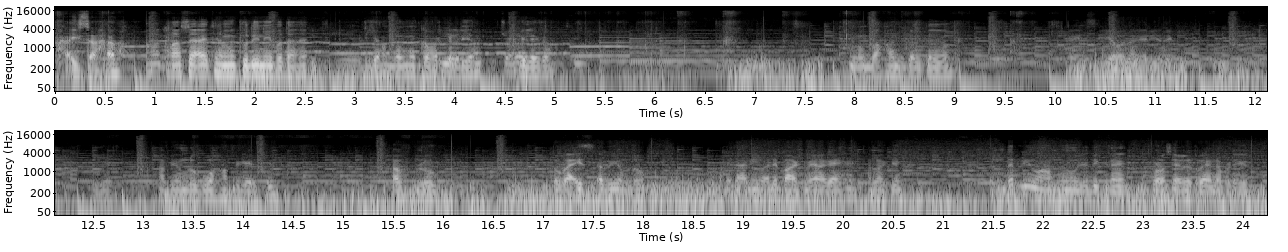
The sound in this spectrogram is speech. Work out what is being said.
भाई साहब। कहाँ कहाँ से आए थे हमें खुद ही नहीं पता है। ये हम लोग ने कवर कर लिया। किले का लोग बाहर निकलते हैं। ये वाला एरिया देखो। ये, अभी हम लोग वहाँ पे गए थे। अब हम लोग तो गाइस अभी हम लोग मैदानी वाले पार्ट में आ गए हैं। हालाँकि अंदर भी वहाँ पे मुझे दिख रहे हैं। थोड़ा सा अलर्ट रहना पड़ेगा।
